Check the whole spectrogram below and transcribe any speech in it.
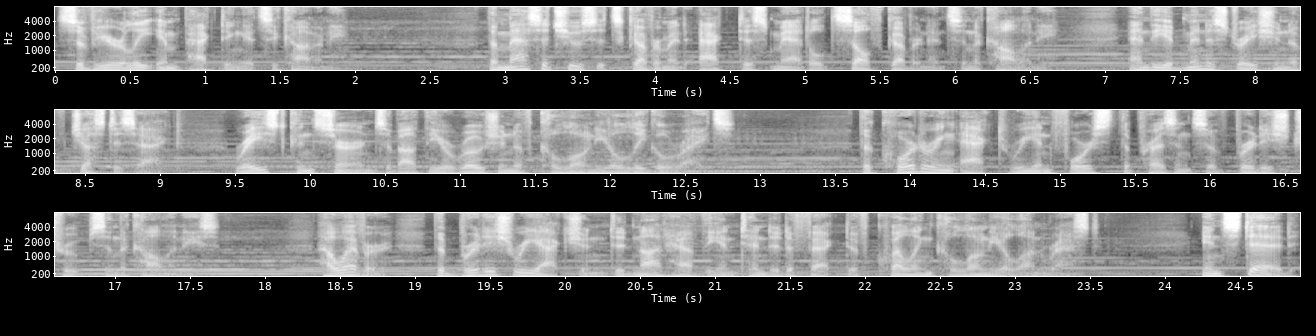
severely impacting its economy. The Massachusetts Government Act dismantled self-governance in the colony, and the Administration of Justice Act raised concerns about the erosion of colonial legal rights. The Quartering Act reinforced the presence of British troops in the colonies. However, the British reaction did not have the intended effect of quelling colonial unrest. Instead,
